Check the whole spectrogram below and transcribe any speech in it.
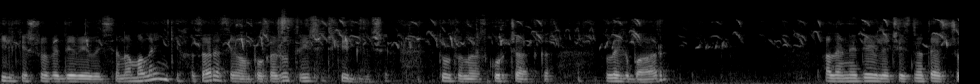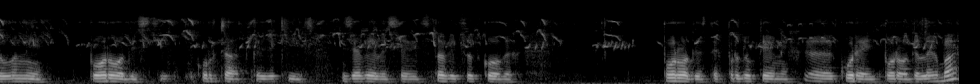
Тільки що ви дивилися на маленьких, а зараз я вам покажу трішечки більше. Тут у нас курчатка легбар, але не дивлячись на те, що вони породисті курчатка, які з'явилися від 100% породистих продуктивних е, курей породи легбар,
